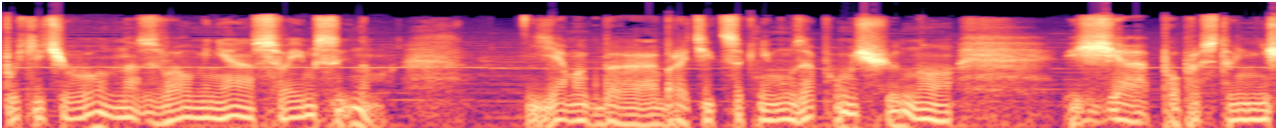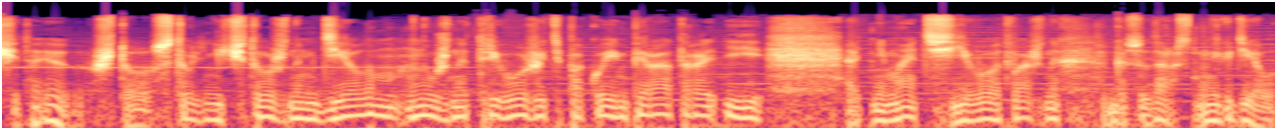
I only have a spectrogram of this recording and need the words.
после чего он назвал меня своим сыном. Я мог бы обратиться к нему за помощью, но я попросту не считаю, что столь ничтожным делом нужно тревожить покой императора и отнимать его от важных государственных дел.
